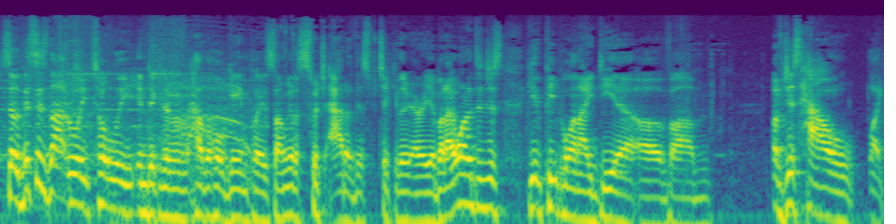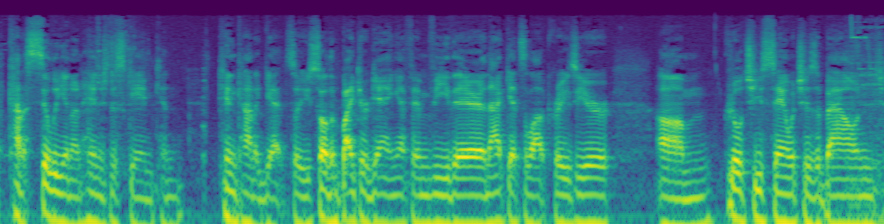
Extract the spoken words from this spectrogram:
So this is not really totally indicative of how the whole game plays. So I'm going to switch out of this particular area, but I wanted to just give people an idea of um, of just how like kind of silly and unhinged this game can can kind of get. So you saw the biker gang FMV there, and that gets a lot crazier. Um, grilled cheese sandwiches abound.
